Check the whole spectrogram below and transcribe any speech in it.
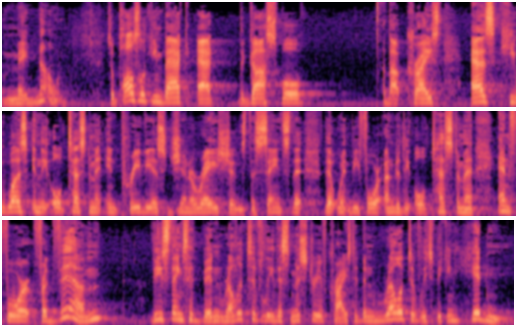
made known. So Paul's looking back at the gospel about Christ as he was in the Old Testament in previous generations, the saints that, that went before under the Old Testament. And for, for them, these things had been relatively, this mystery of Christ had been relatively speaking hidden.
